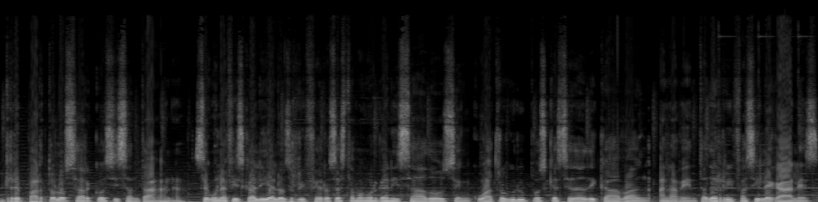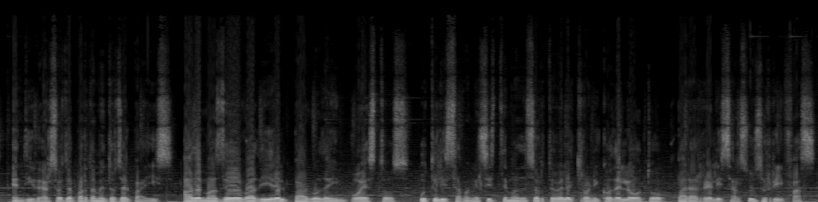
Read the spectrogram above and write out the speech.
Reparto Los Arcos y Santa Ana. Según la fiscalía, los riferos estaban organizados en cuatro grupos que se dedicaban a la venta de rifas ilegales en diversos departamentos del país. Además de evadir el pago de impuestos, utilizaban el sistema de sorteo electrónico de Loto para realizar sus rifas.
